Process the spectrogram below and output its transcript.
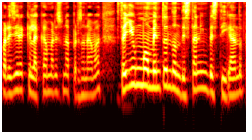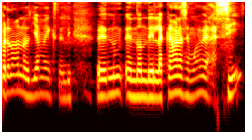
pareciera que la cámara es una persona más. Hasta hay un momento en donde están investigando, perdón, ya me extendí, en, donde la cámara se mueve así,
